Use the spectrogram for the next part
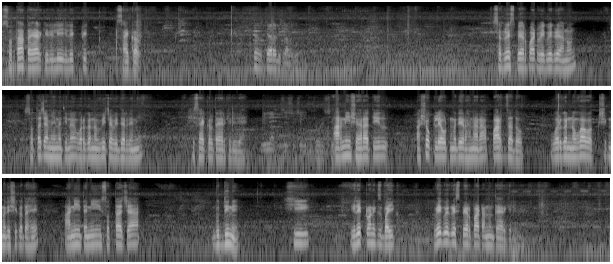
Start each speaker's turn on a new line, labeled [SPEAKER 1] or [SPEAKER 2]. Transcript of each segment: [SPEAKER 1] स्वतः तयार केलेली इलेक्ट्रिक सायकल
[SPEAKER 2] त्याचा चेहरा दिसला म्हणजे.
[SPEAKER 1] सगळे स्पेअर पार्ट वेगवेगळे आणून स्वतःच्या मेहनतीनं वर्ग नववीच्या विद्यार्थ्यांनी ही सायकल तयार केलेली आहे. आर्णी शहरातील अशोक लेआउटमध्ये राहणारा पार्थ जाधव वर्ग नववा व शिकमध्ये शिकत आहे आणि त्यांनी स्वतःच्या बुद्धीने ही इलेक्ट्रॉनिक्स बाईक वेगवेगळे स्पेअर पार्ट आणून तयार केलेले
